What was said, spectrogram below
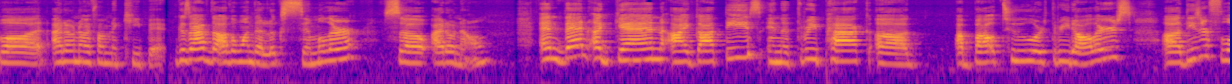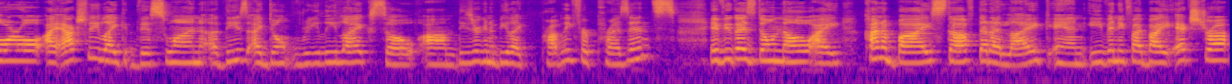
But I don't know if I'm going to keep it. Because I have the other one that looks similar. So I don't know. And then again, I got these in the three pack. Uh, about two or three dollars. Uh, these are floral. I actually like this one. Uh, these I don't really like so um, these are gonna be like probably for presents. If you guys don't know I kind of buy stuff that I like and even if I buy extra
